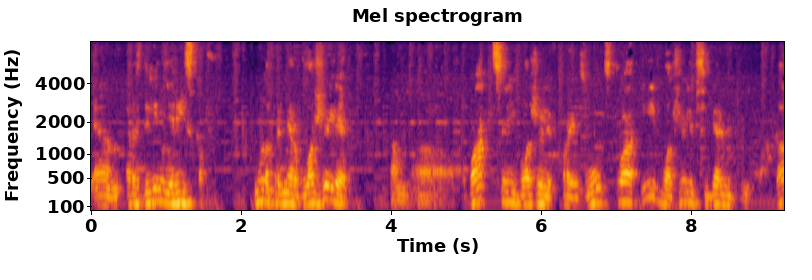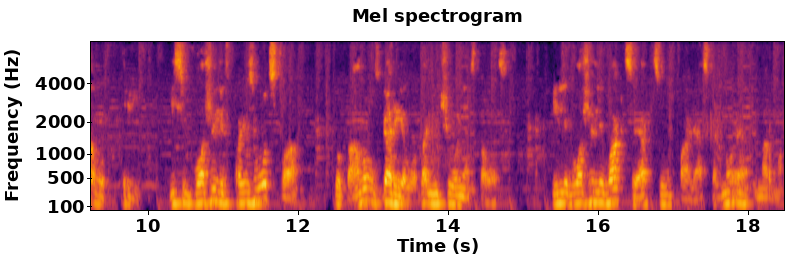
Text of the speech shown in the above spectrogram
э, разделение рисков. Ну, например, вложили там, э, в акции, вложили в производство и вложили в себя любимого. Да, вот три. Если вложили в производство, что-то, оно сгорело, да, ничего не осталось. Или вложили в акции, акции упали, остальное нормально,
